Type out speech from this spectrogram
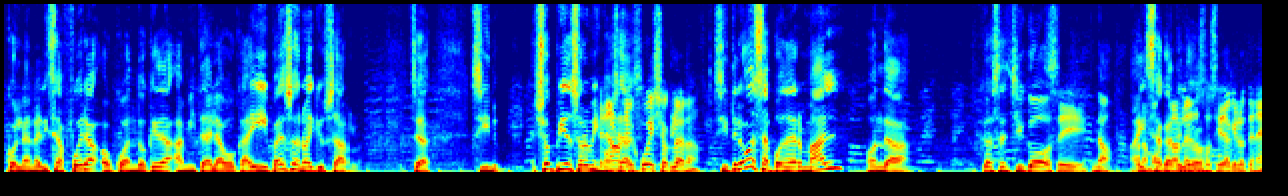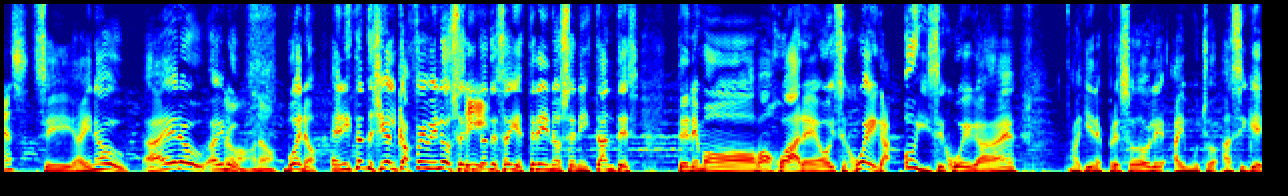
con la nariz afuera o cuando queda a mitad de la boca. Y para eso no hay que usarlo. O sea, si, yo pienso lo mismo. o sea, el cuello, claro. si te lo vas a poner mal, onda, ¿qué hacen chicos? Sí. No, ahí Para a la sociedad que lo tenés. Sí, I know, I know, I know. No, no. Bueno, en instantes llega el café veloz, en Sí. instantes hay estrenos, en instantes tenemos. Vamos a jugar, ¿eh? Hoy se juega, hoy se juega, ¿eh? Aquí en Expreso Doble hay mucho. Así que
